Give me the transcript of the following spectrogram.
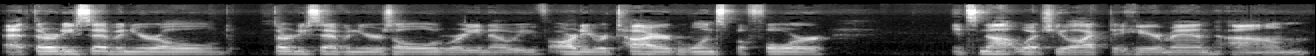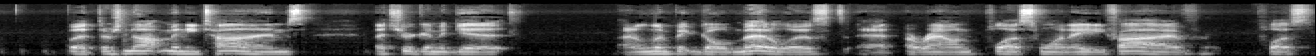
at 37 year old, 37 years old, where you know you've already retired once before, it's not what you like to hear, man. Um, but there's not many times that you're going to get an Olympic gold medalist at around plus 185 plus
